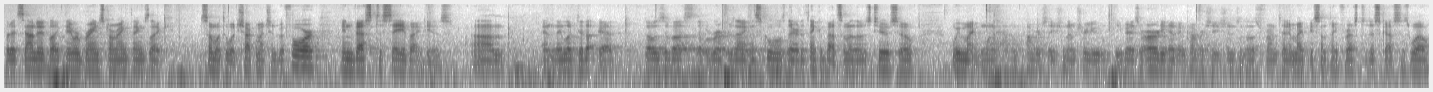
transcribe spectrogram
But it sounded like they were brainstorming things like, somewhat to what Chuck mentioned before, invest to save ideas. Um, And they looked at, at those of us that were representing the schools there to think about some of those too, so we might want to have a conversation. I'm sure you, you guys are already having conversations on those fronts, and it might be something for us to discuss as well.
